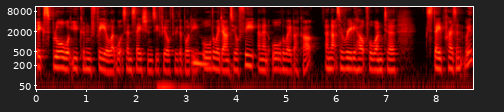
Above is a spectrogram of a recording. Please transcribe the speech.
explore what you can feel, like what sensations you feel through the body, mm. all the way down to your feet and then all the way back up. And that's a really helpful one to stay present with.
